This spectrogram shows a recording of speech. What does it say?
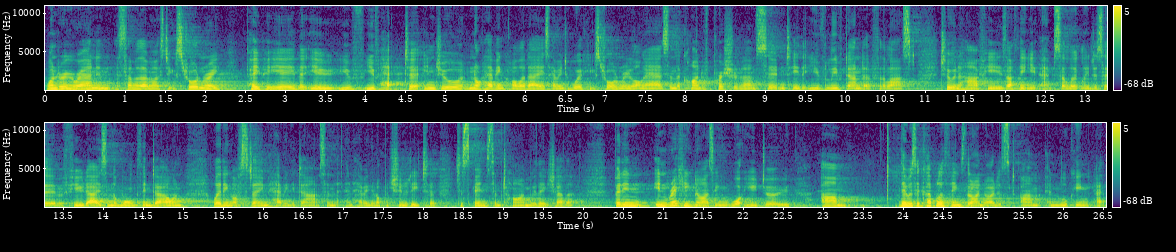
wandering around in some of the most extraordinary PPE that you, you've, you've had to endure, not having holidays, having to work extraordinarily long hours, and the kind of pressure and uncertainty that you've lived under for the last two and a half years, I think you absolutely deserve a few days in the warmth in Darwin, letting off steam, having a dance, and, and having an opportunity to, to spend some time with each other. But in, in recognising what you do, um, there was a couple of things that I noticed um, and looking at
